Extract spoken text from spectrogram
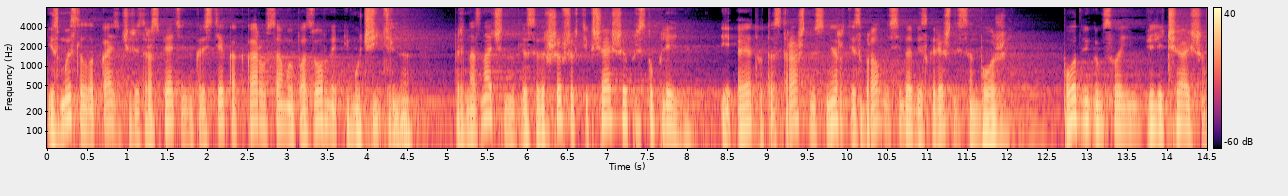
измыслила казнь через распятие на кресте как кару самую позорную и мучительную, предназначенную для совершивших тягчайшие преступления. И эту-то страшную смерть избрал для себя безгрешный Сын Божий, подвигом своим величайшим,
